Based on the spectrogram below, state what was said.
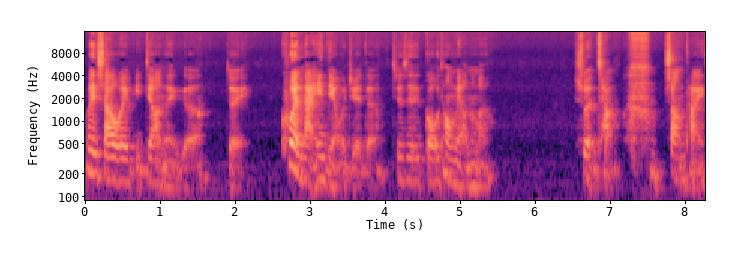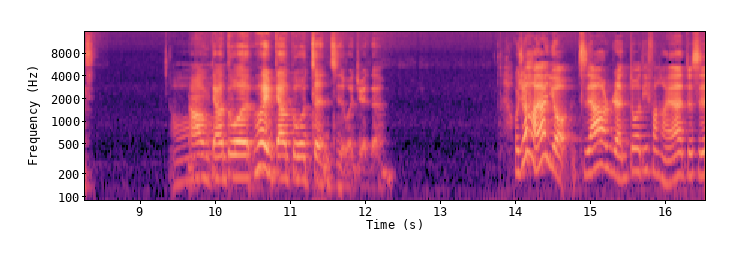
会稍微比较那个对困难一点，我觉得就是沟通没有那么顺畅，sometimes。然后比较多会比较多政治，我觉得，我觉得好像有只要人多的地方，好像就是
